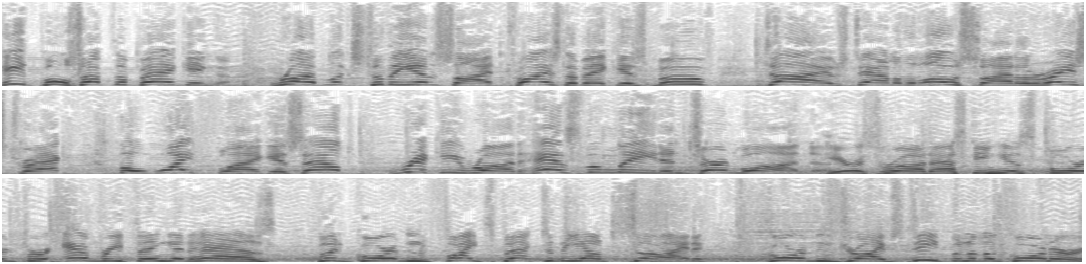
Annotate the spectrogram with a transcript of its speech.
He pulls up the banking. Rudd looks to the inside, tries to make his move, dives down to the low side of the racetrack. The white flag is out. Ricky Rudd has the lead in turn one. Here's Rudd asking his Ford for everything it has, but Gordon fights back to the outside. Gordon drives deep into the corner.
